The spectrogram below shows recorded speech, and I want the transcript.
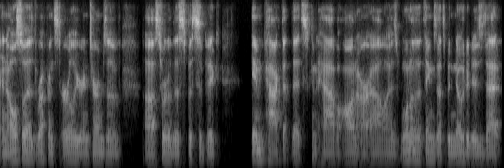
And also, as referenced earlier, in terms of uh, sort of the specific impact that this can have on our allies, one of the things that's been noted is that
